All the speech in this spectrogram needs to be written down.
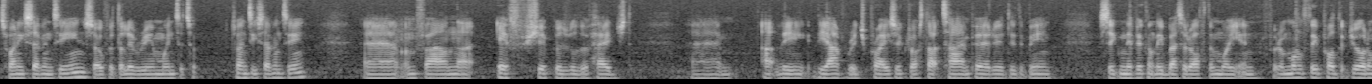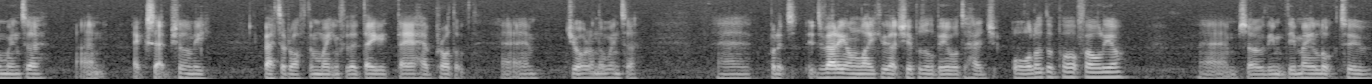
2017, so for delivery in winter 2017, um, and found that if shippers would have hedged um, at the, the average price across that time period, they'd have been significantly better off than waiting for a monthly product during winter, and exceptionally better off than waiting for the day day ahead product um, during the winter. Uh, but it's it's very unlikely that shippers will be able to hedge all of the portfolio. Um, so they, they may look to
